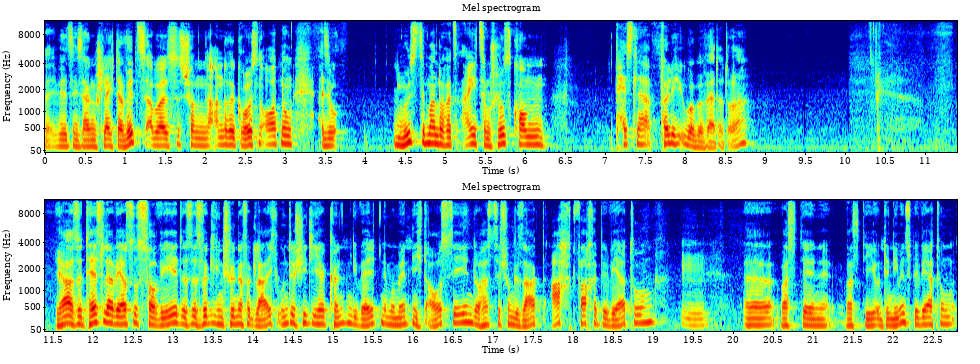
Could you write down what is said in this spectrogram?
ich will jetzt nicht sagen schlechter Witz, aber es ist schon eine andere Größenordnung. Also müsste man doch jetzt eigentlich zum Schluss kommen, Tesla völlig überbewertet, oder? Ja, also Tesla versus VW, das ist wirklich ein schöner Vergleich. Unterschiedlicher könnten die Welten im Moment nicht aussehen. Du hast es schon gesagt, achtfache Bewertung, mhm. äh, was, den, was die Unternehmensbewertung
